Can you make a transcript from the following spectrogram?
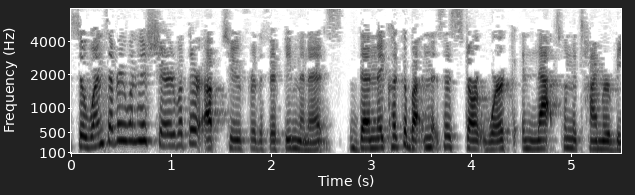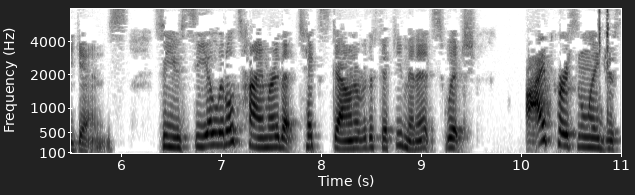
so once everyone has shared what they're up to for the 50 minutes, then they click a button that says start work and that's when the timer begins. So you see a little timer that ticks down over the 50 minutes, which I personally just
